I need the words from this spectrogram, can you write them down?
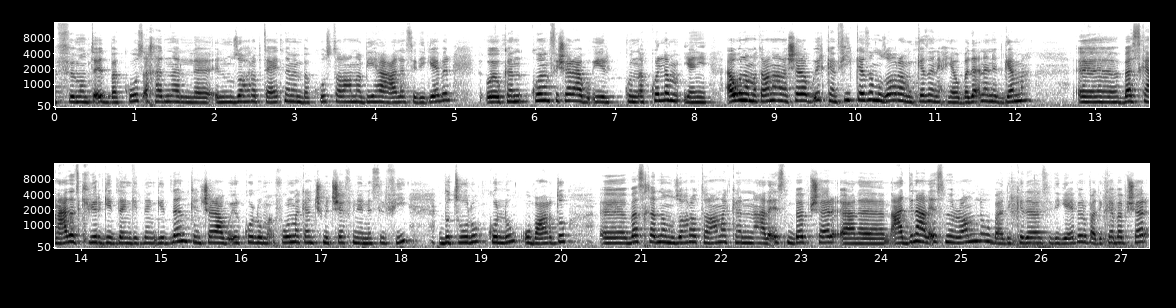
في منطقة بكوس أخدنا ال- المظاهرة بتاعتنا من بكوس طلعنا بيها على سيدي جابر. وكان كنا في شارع أبو قير. كنا كل يعني أول لما طلعنا على شارع أبو قير كان في كذا مظاهرة من كذا ناحية وبدأنا نتجمع. آه، بس كان عدد كبير جدا جدا جدا. كان شارع أبو قير كله مقفول ما كانش متشاف من الناس اللي فيه. بطوله كله وبعرضه. آه، بس خدنا مظاهرة وطلعنا كان على اسم باب شرق على عدينا على اسم الرمل وبعد كده سيدي جابر وبعد كده باب شرق.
